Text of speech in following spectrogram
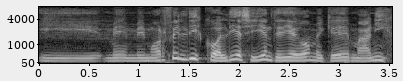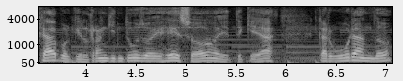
y me, me morfé el disco al día siguiente, Diego, me quedé manija, porque el ranking tuyo es eso, eh, te quedas carburando,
